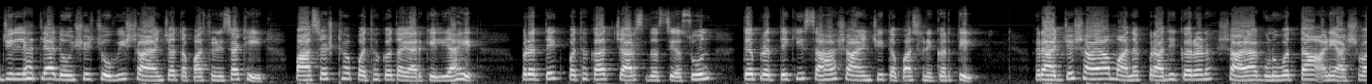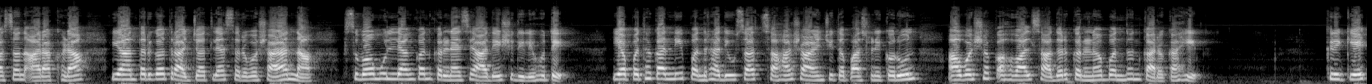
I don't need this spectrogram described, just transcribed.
जिल्ह्यातल्या दोनशे चोवीस शाळांच्या तपासणीसाठी पासष्ट पथकं तयार केली आहेत. प्रत्येक पथकात चार सदस्य असून ते प्रत्येकी सहा शाळांची तपासणी करतील. राज्य शाळा मानक प्राधिकरण शाळा गुणवत्ता आणि आश्वासन आराखडा याअंतर्गत राज्यातल्या सर्व शाळांना स्वमूल्यांकन करण्याचे आदेश दिले होते. या पथकांनी पंधरा दिवसात सहा शाळांची तपासणी करून आवश्यक अहवाल सादर करणं बंधनकारक आहे. क्रिकेट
